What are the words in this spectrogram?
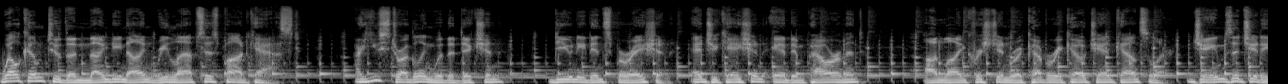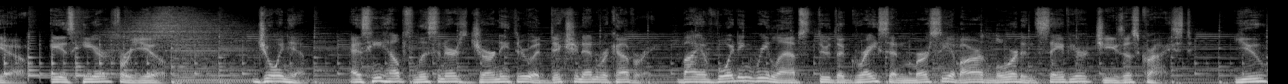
Welcome to the 99 Relapses Podcast. Are you struggling with addiction? Do you need inspiration, education, and empowerment? Online Christian recovery coach and counselor James Egidio is here for you. Join him as he helps listeners journey through addiction and recovery by avoiding relapse through the grace and mercy of our Lord and Savior Jesus Christ. You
